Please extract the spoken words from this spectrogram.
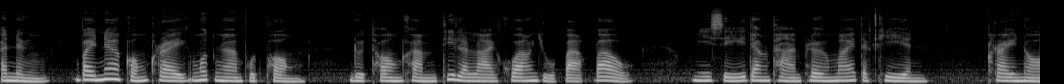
อันหนึ่ง ใบหน้าของใครงดงามผุดผ่อง ดุจทองคำที่ละลายคว้างอยู่ปากเบ้า มีสีดังฐานเพลิงไม้ตะเคียน ใครหนอ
